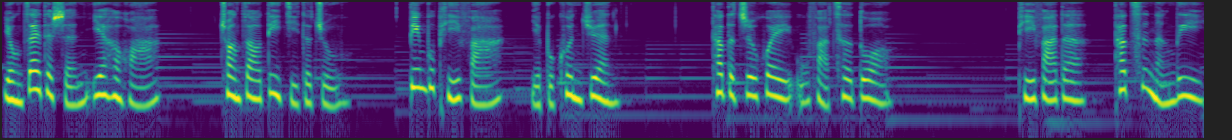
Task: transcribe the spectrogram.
永在的神耶和华，创造地极的主，并不疲乏，也不困倦。他的智慧无法测度。疲乏的他赐能力，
